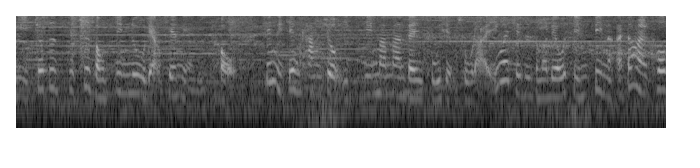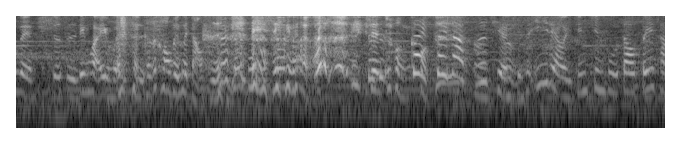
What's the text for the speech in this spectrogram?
吁，就是自自从进入两千年以后。心理健康就已经慢慢被凸显出来，因为其实什么流行病啊，当然 COVID 就是另外一回事。可是 COVID 会导致 内心的一些状况。在在那之前，其实医疗已经进步到非常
